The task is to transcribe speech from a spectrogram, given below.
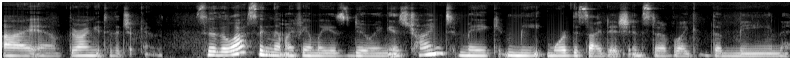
I am throwing it to the chickens. So the last thing that my family is doing is trying to make meat more of the side dish instead of like the main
